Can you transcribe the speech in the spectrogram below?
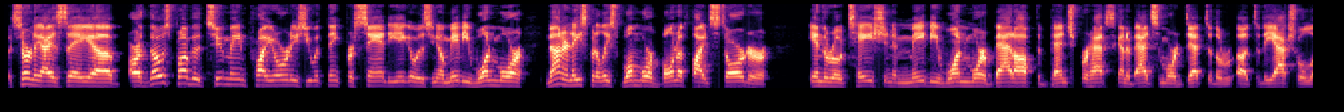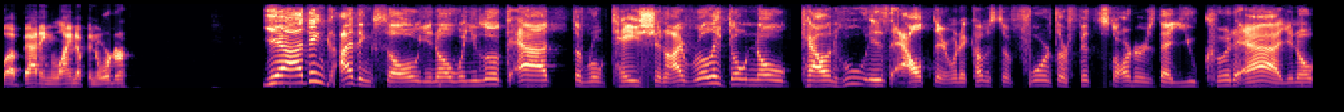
But certainly, Isaiah, are those probably the two main priorities you would think for San Diego? Is you know maybe one more, not an ace, but at least one more bona fide starter in the rotation, and maybe one more bat off the bench, perhaps, kind of add some more depth to the uh, to the actual uh, batting lineup in order. Yeah, I think I think so. You know, when you look at the rotation, I really don't know, Callan, who is out there when it comes to fourth or fifth starters that you could add. You know,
